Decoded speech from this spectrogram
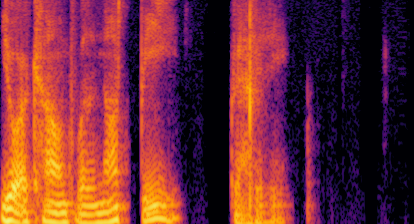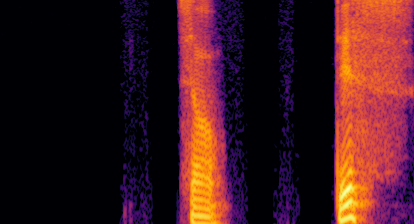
your account will not be gravity. So, this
